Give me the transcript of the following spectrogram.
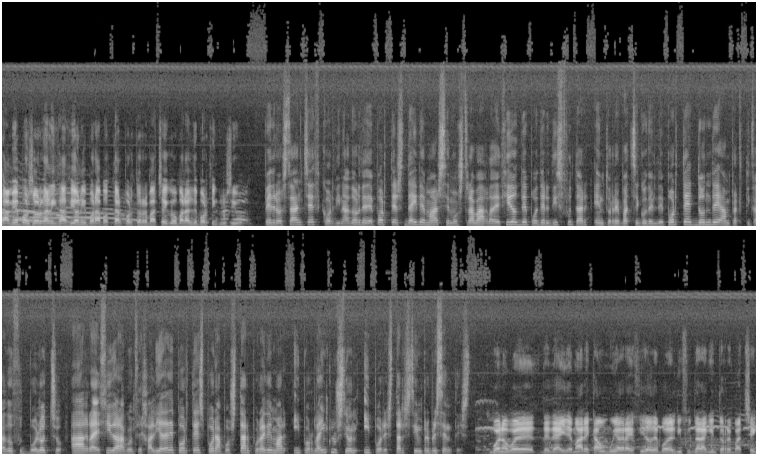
también por su organización y por apostar por Torre Pacheco para el deporte inclusivo. Pedro Sánchez, coordinador de deportes de Aidemar, se mostraba agradecido de poder disfrutar en Torre Pacheco del deporte, donde han practicado fútbol 8. Ha agradecido a la Concejalía de Deportes por apostar por Aidemar y por la inclusión y por estar siempre presentes. Bueno, pues desde Aidemar estamos muy agradecidos de poder disfrutar aquí en Torre Pacheco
